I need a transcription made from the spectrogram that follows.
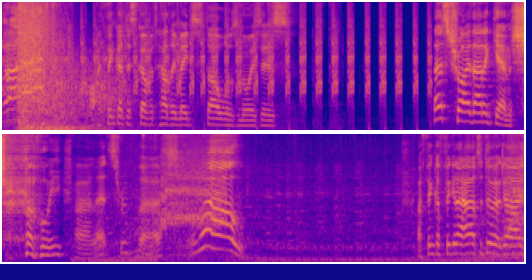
Ah! I think I discovered how they made Star Wars noises. Let's try that again, shall we? Uh, let's reverse. Wow! I think I figured out how to do it, guys.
